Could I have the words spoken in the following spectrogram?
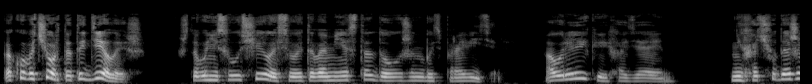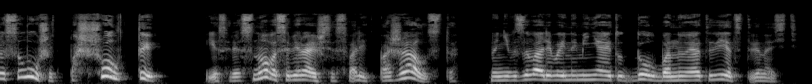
Какого черта ты делаешь? Чтобы не случилось, у этого места должен быть правитель. А у реликвии хозяин. Не хочу даже слушать. Пошел ты! Если снова собираешься свалить, пожалуйста, но не взваливай на меня эту долбаную ответственность.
